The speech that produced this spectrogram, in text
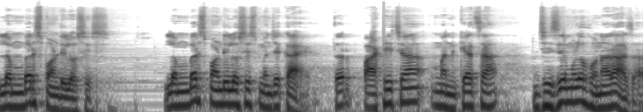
लंबर स्पॉन्डिलोसिस. लंबर स्पॉन्डिलोसिस म्हणजे काय? तर पाठीच्या मणक्याचा झिजेमुळं होणारा आजार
